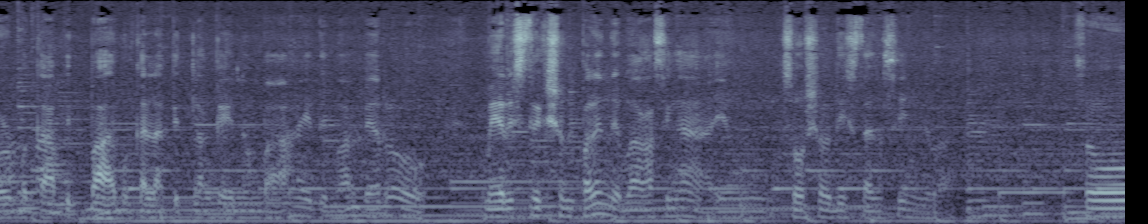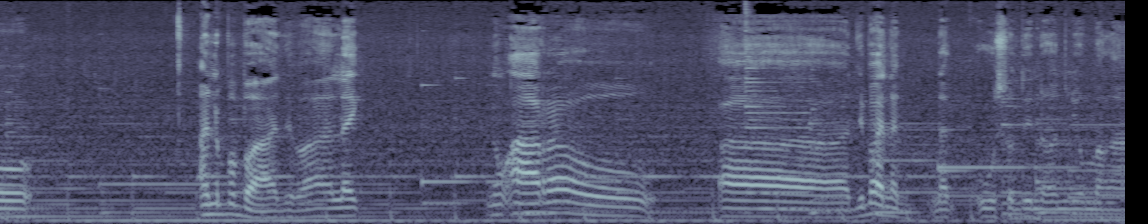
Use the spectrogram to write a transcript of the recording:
or magkapit ba magkalapit lang kayo ng bahay, 'di ba? Pero may restriction pa rin, 'di ba? Kasi nga yung social distancing, 'di ba? So ano pa ba, 'di ba? Like nung araw ah 'di ba nag nag-uso din noon yung mga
